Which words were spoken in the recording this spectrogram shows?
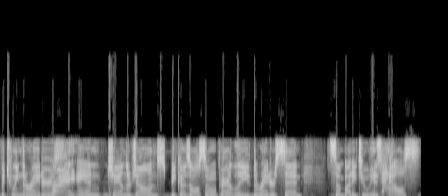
between the Raiders Right. and Chandler Jones because also apparently the Raiders sent somebody to his house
